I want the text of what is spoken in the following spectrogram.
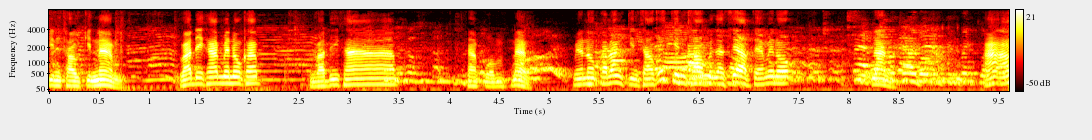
กินข้าวกินน้ำสวัสดีครับแม่นกครับสวัสดีครับ ครับผมนั่น แม่นกกำลังกินข้าวก็กินข้าวเป็นตาแซ่บแต่แม่นกนั่นเอาเอา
